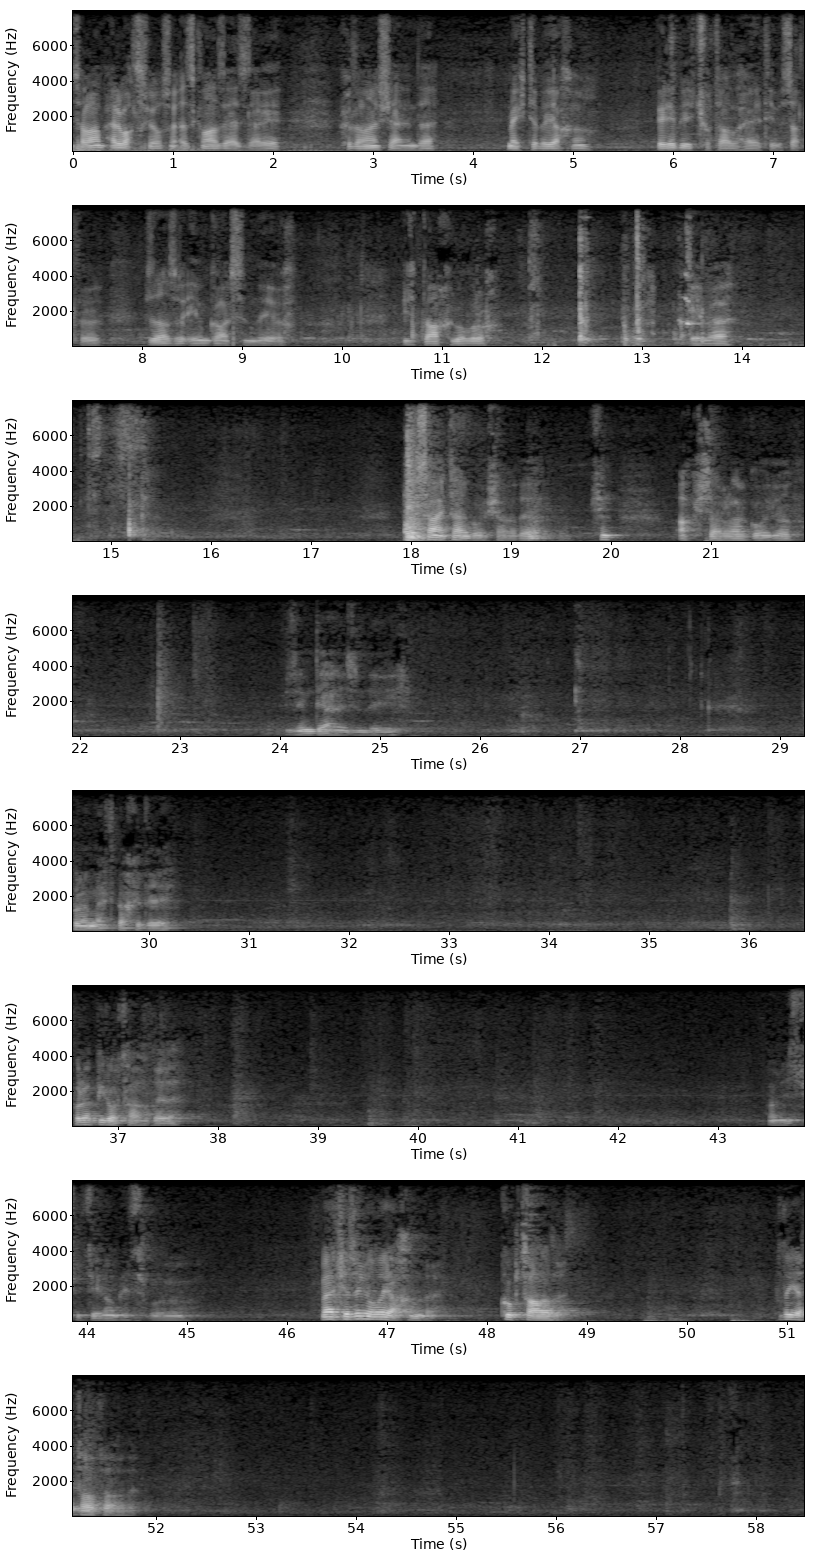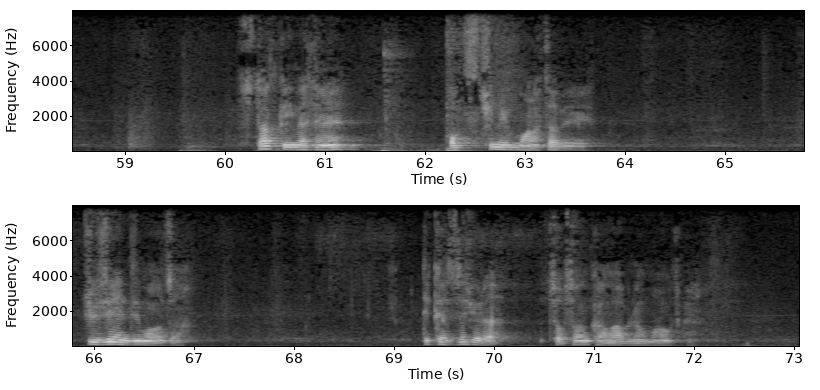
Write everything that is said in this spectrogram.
Salam, hər vaxt xeyir olsun əziz kanal izləyiciləri. Xırdalan şəhərində məktəbə yaxın belə bir iki otaqlı həyət evi satılır. Biz hazır evin qarşısındayıq. Biz daxil oluruq evə. Bir sanitar qovşağıdır. Bütün aksesuarlar qoyulub. Bizim dəhlizindəyik. Bura mətbəxidir. Bura bir otaqdır. Biz üçün Ceylan heç buyurur. Mərkəzə yola yaxındır. Qubçalıdır. Bu da yataq otağıdır. Start qiymətini 32 min manata verir. Cüzi endirmə olacaq. Diqqətinizə görə Çoxsan kanala abunə olmağı unutmayın.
